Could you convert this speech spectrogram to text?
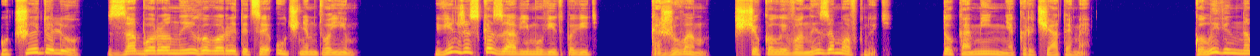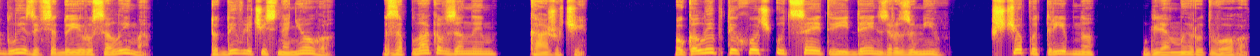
Учителю, заборони говорити це учням твоїм. Він же сказав йому відповідь Кажу вам, що коли вони замовкнуть, то каміння кричатиме. Коли він наблизився до Єрусалима, то, дивлячись на нього, заплакав за ним, кажучи О, коли б ти хоч у цей твій день зрозумів, що потрібно для миру твого.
